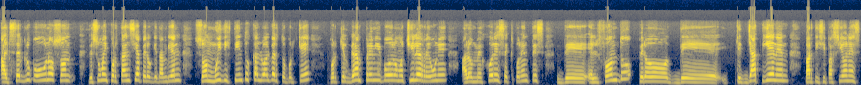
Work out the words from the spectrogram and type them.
al ser grupo 1 son de suma importancia, pero que también son muy distintos, Carlos Alberto. ¿Por qué? Porque el Gran Premio Hipódromo Chile reúne a los mejores exponentes del fondo, pero de que ya tienen participaciones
